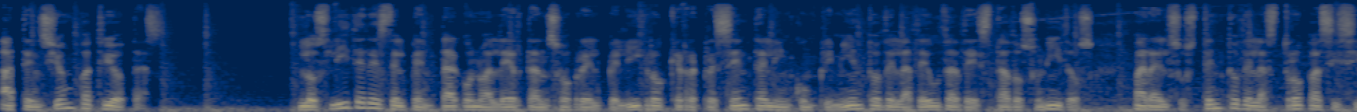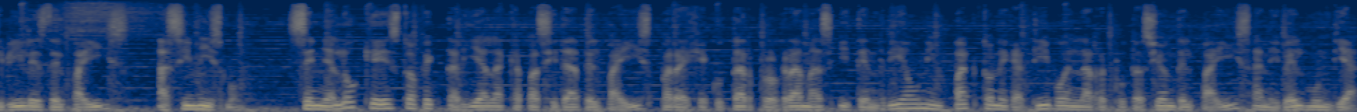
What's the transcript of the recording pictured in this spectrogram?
Atención patriotas. Los líderes del Pentágono alertan sobre el peligro que representa el incumplimiento de la deuda de Estados Unidos para el sustento de las tropas y civiles del país. Asimismo, señaló que esto afectaría la capacidad del país para ejecutar programas y tendría un impacto negativo en la reputación del país a nivel mundial.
